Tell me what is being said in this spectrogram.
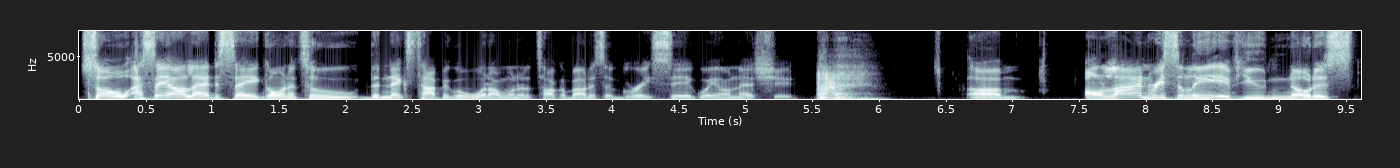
So I say all that to say, going into the next topic of what I wanted to talk about, it's a great segue on that shit. um, online recently, if you noticed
